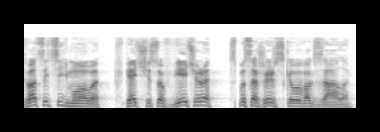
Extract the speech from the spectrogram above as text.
27-го в 5 часов вечера с пассажирского вокзала.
